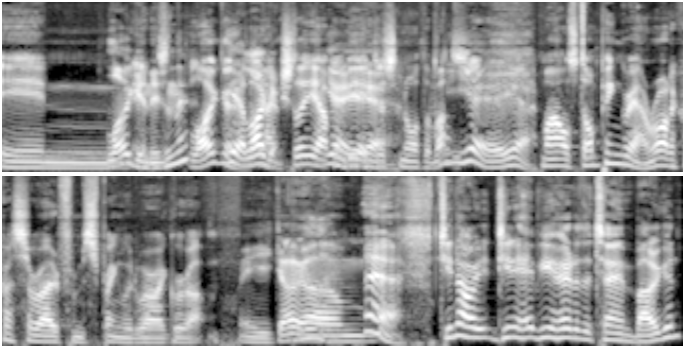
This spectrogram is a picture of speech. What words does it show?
in Logan, in isn't there? Logan, Yeah, Logan. Actually, up Yeah, yeah, yeah. just north of us. Yeah, yeah, yeah. My old stomping ground, right across the road from Springwood, where I grew up. There you go. Um, Yeah, Do you know? Do you have you heard of the term bogan?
